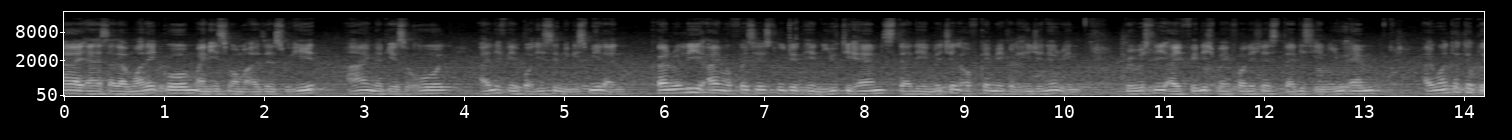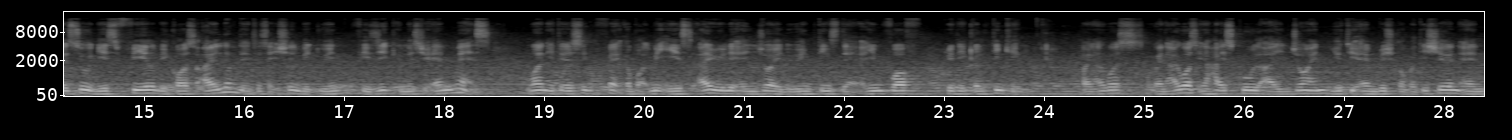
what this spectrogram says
Hi, Assalamualaikum. My name is Muhammad Azan Suid. I'm 19 years old. I live in Port Dickson, Negeri Sembilan. Currently, I'm a first year student in UTM studying Bachelor of Chemical Engineering. Previously, I finished my foundation studies in UM. I wanted to pursue this field because I love the intersection between physics, chemistry and maths. One interesting fact about me is I really enjoy doing things that involve critical thinking. When I was when I was in high school, I joined UTM Bridge Competition and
